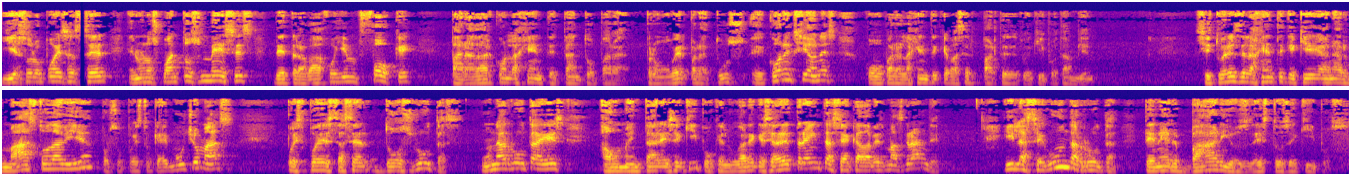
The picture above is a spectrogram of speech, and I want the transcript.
Y eso lo puedes hacer en unos cuantos meses de trabajo y enfoque para dar con la gente, tanto para promover para tus eh, conexiones como para la gente que va a ser parte de tu equipo también. Si tú eres de la gente que quiere ganar más todavía, por supuesto que hay mucho más, pues puedes hacer dos rutas. Una ruta es aumentar ese equipo, que en lugar de que sea de 30, sea cada vez más grande. Y la segunda ruta, tener varios de estos equipos.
